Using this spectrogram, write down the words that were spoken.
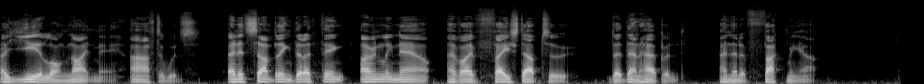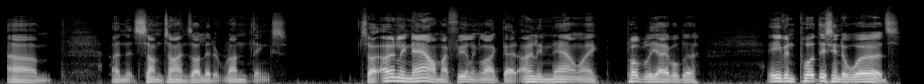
a year long nightmare afterwards. And it's something that I think only now have I faced up to that that happened and that it fucked me up. Um, and that sometimes I let it run things. So only now am I feeling like that. Only now am I probably able to even put this into words.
